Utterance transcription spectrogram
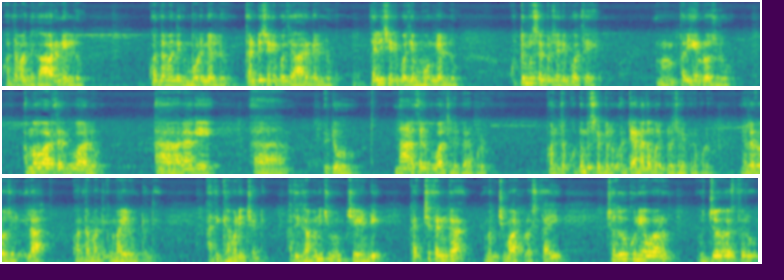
కొంతమందికి ఆరు నెలలు. కొంతమందికి మూడు నెలలు. తండ్రి చనిపోతే ఆరు నెలలు. తల్లి చనిపోతే మూడు నెలలు. కుటుంబ సభ్యులు చనిపోతే పదిహేను రోజులు. అమ్మవారి తరపు వాళ్ళు అలాగే ఇటు నాన్న తరపు వాళ్ళు చనిపోయినప్పుడు కొంత కుటుంబ సభ్యులు అంటే అన్నదమ్ముల పిల్లలు చనిపోయినప్పుడు నెల రోజులు ఇలా కొంతమందికి మైలు ఉంటుంది. అది గమనించండి. అది గమనించి చేయండి. ఖచ్చితంగా మంచి మార్పులు వస్తాయి. చదువుకునేవారు ఉద్యోగస్తులు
